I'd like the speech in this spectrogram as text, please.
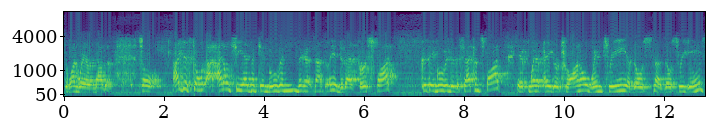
them one way or another. So I just don't I, I don't see Edmonton moving uh, into that first spot. Could they move into the second spot if Winnipeg or Toronto win three of those uh, those three games?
